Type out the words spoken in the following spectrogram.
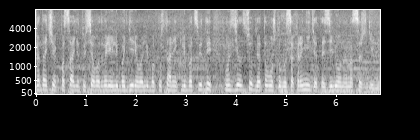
когда человек посадит у себя во дворе либо дерево, либо кустарник, либо цветы, он сделает все для того, чтобы сохранить это зеленое насаждение.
